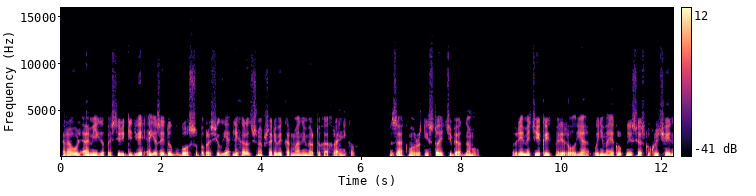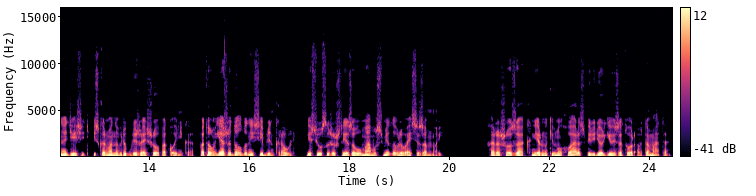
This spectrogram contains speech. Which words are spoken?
«Рауль, Амиго, постереги дверь, а я зайду к боссу», — попросил я, лихорадочно обшаривая карманы мертвых охранников. «Зак, может, не стоит тебе одному?» «Время тикает», — парировал я, вынимая крупную связку ключей на десять из кармана брюк ближайшего покойника. «Потом я же долбанный сиблинг, Рауль. Если услышишь, что я зову маму, смело врывайся за мной». «Хорошо, Зак», — нервно кивнул Хуарес, передергивая затвор автомата.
